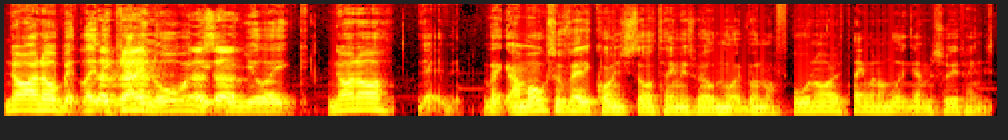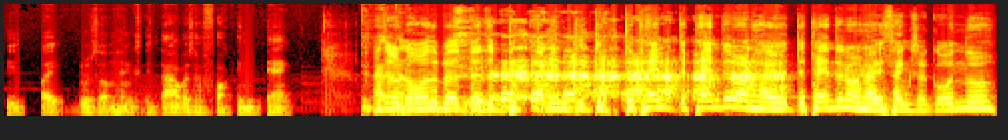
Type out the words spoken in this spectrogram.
No, I know, but like Is they that kind of know when Is you, that- when you like. No, no. Like I'm also very conscious all the time as well, not to be on my phone all the time when I'm looking at him. So he thinks he like grows up and thinks his dad was a fucking dick. I don't know, but, but, but I mean, de- depend, depending on how depending on how things are going, though,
